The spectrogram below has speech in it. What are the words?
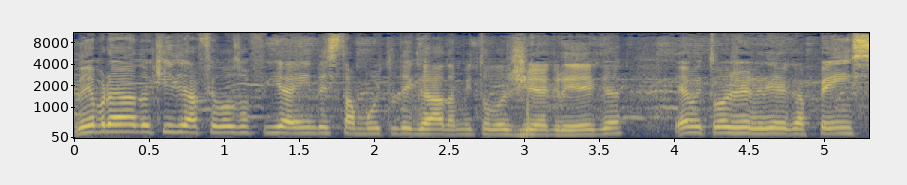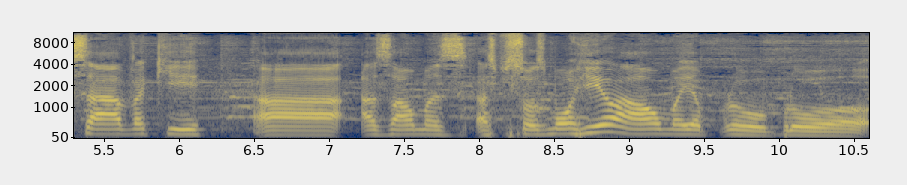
Lembrando que a filosofia ainda está muito ligada à mitologia grega, e a mitologia grega pensava que ah, as almas, as pessoas morriam, a alma ia pro, pro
